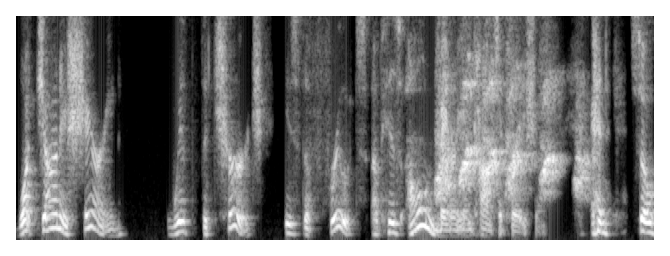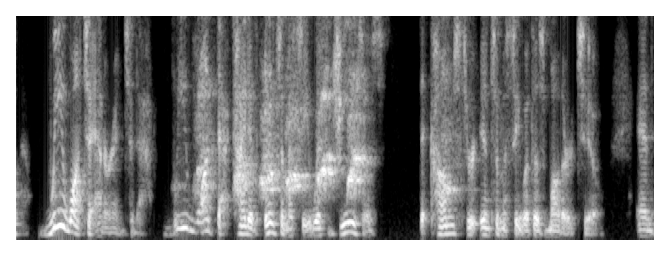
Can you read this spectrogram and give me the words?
What John is sharing with the church is the fruits of his own Marian consecration. And so we want to enter into that. We want that kind of intimacy with Jesus that comes through intimacy with his mother, too. And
